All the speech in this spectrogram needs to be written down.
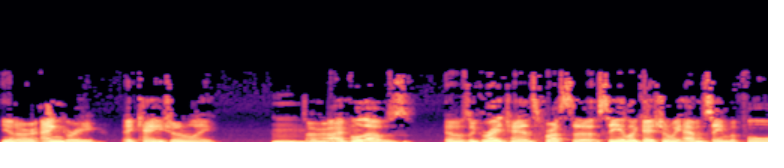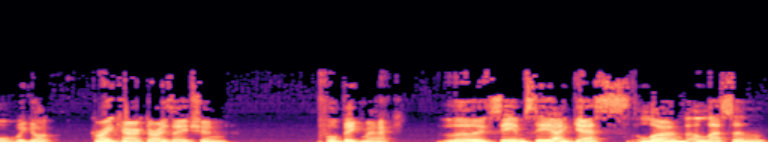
you know, angry occasionally. Hmm. So I thought that was it was a great chance for us to see a location we haven't seen before. We got great characterization for Big Mac. The CMC, I guess, learned a lesson.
